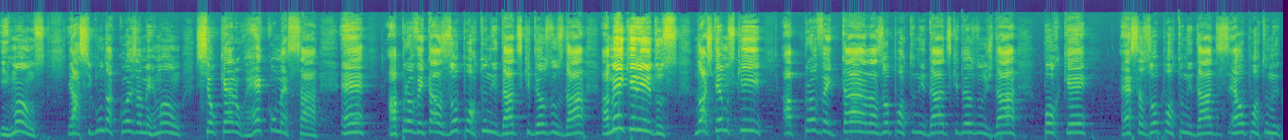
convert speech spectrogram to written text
Irmãos, a segunda coisa, meu irmão, se eu quero recomeçar, é aproveitar as oportunidades que Deus nos dá. Amém, queridos? Nós temos que aproveitar as oportunidades que Deus nos dá, porque essas oportunidades é a oportunidade,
